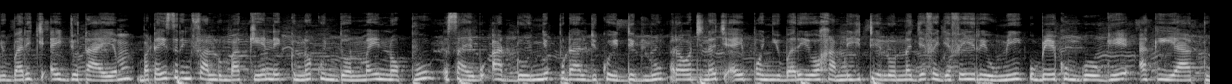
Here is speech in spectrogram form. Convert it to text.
ñu bari ci ay jotaayam. Ba tey sëriñ Fàllu Mbàkke nekk na kuñ doon may nopp saay bu àddoo ñépp daal di koy déglu rawatina ci ay poñ yu bari yoo xam ne yitteeloon na jafe-jafey réew mi. Ubbeekum góogee ak yaatu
